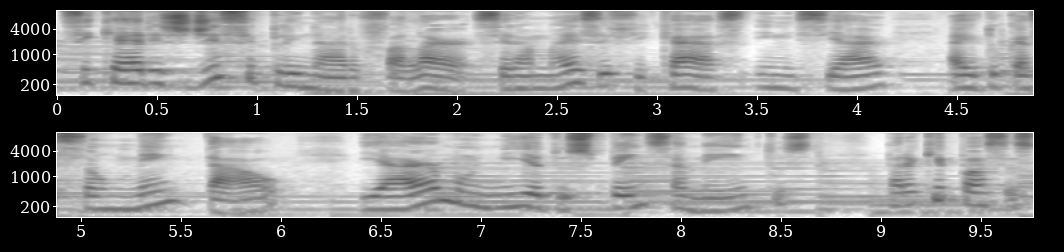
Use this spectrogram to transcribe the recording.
Se queres disciplinar o falar, será mais eficaz iniciar a educação mental e a harmonia dos pensamentos para que possas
